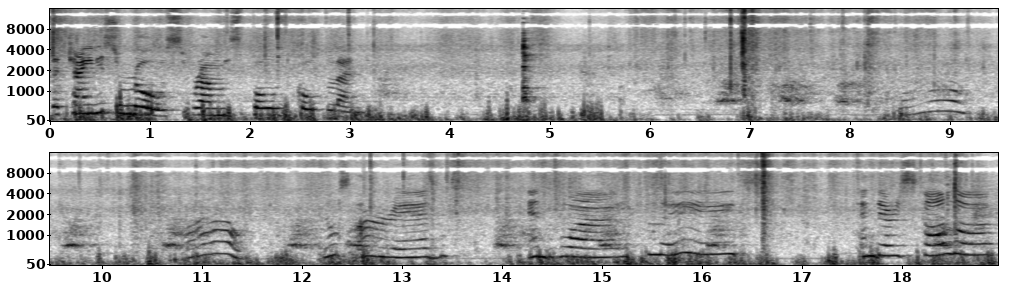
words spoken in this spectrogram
The Chinese rose from Spode Copeland. Wow. Wow. Those are red and white plates. And they're scalloped.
